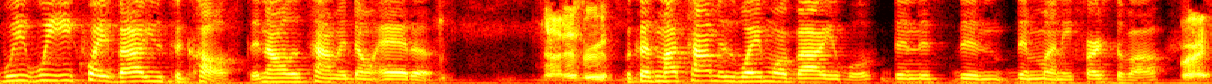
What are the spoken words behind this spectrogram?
we we equate value to cost, and all the time it don't add up. No, that's real. Because my time is way more valuable than this than than money. First of all, right.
